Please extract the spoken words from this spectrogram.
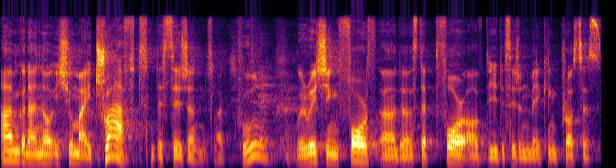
I'm going to now issue my draft decision. It's like, cool. We're reaching fourth, uh, the step four of the decision-making process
